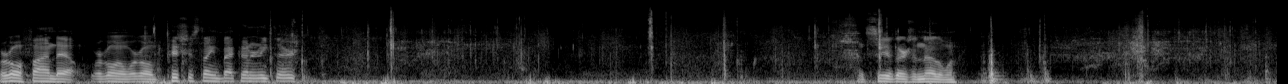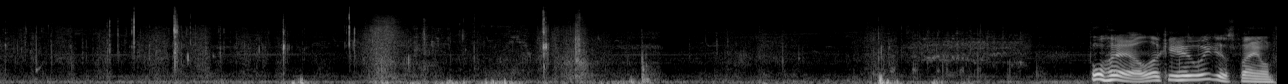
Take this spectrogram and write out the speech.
We're gonna find out. We're going we're gonna pitch this thing back underneath there. Let's see if there's another one. Well, looky who we just found.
